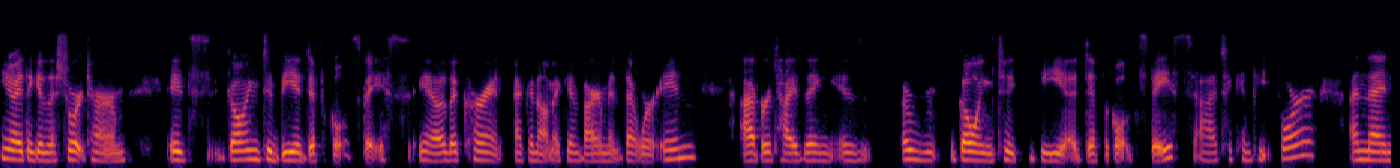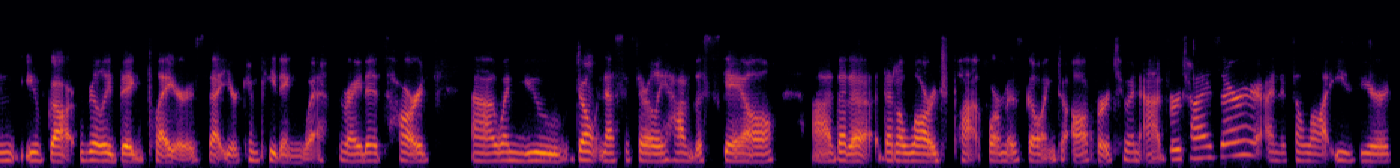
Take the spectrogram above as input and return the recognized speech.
You know, I think in the short term, it's going to be a difficult space. You know, the current economic environment that we're in advertising is a, going to be a difficult space uh, to compete for. And then you've got really big players that you're competing with, right? It's hard uh, when you don't necessarily have the scale uh, that a that a large platform is going to offer to an advertiser, and it's a lot easier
